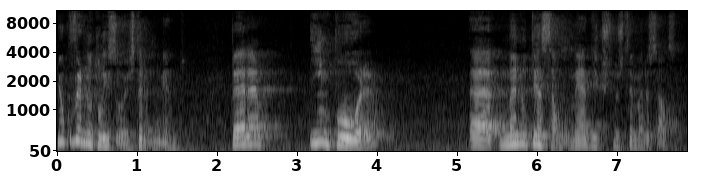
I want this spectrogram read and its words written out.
E o governo utilizou este argumento para impor a manutenção de médicos no sistema nacional de saúde.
